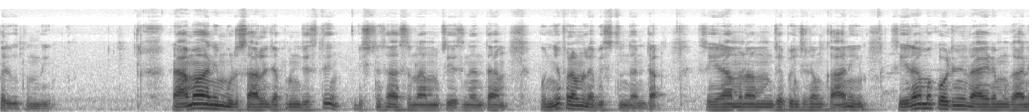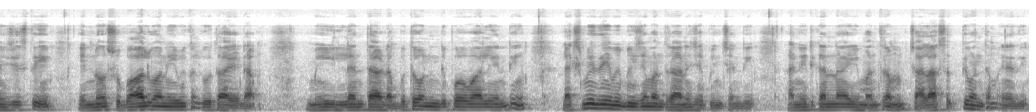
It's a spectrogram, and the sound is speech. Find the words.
పెరుగుతుంది. రామ అని మూడుసార్లు జపం చేస్తే విష్ణు సహస్రనామం చేసినంత పుణ్యఫలం లభిస్తుందంట. శ్రీరామనామం జపించడం కానీ శ్రీరామకోటిని రాయడం కానీ చేస్తే ఎన్నో శుభాలు అనేవి కలుగుతాయట. మీ ఇల్లంతా డబ్బుతో నిండిపోవాలి అంటే లక్ష్మీదేవి బీజమంత్రాన్ని జపించండి. అన్నిటికన్నా ఈ మంత్రం చాలా శక్తివంతమైనది.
